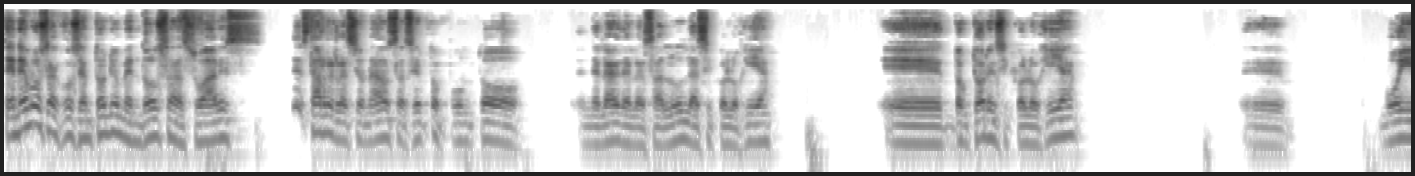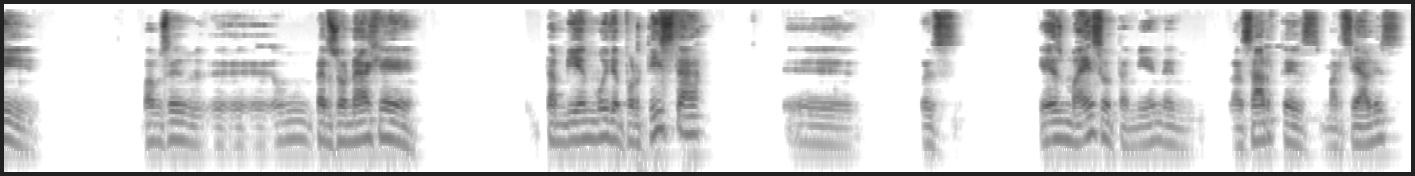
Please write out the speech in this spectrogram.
Tenemos a José Antonio Mendoza Suárez, está relacionados a cierto punto en el área de la salud, la psicología, eh, doctor en psicología, eh, muy, vamos a decir, eh, un personaje también muy deportista, pues es maestro también en las artes marciales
